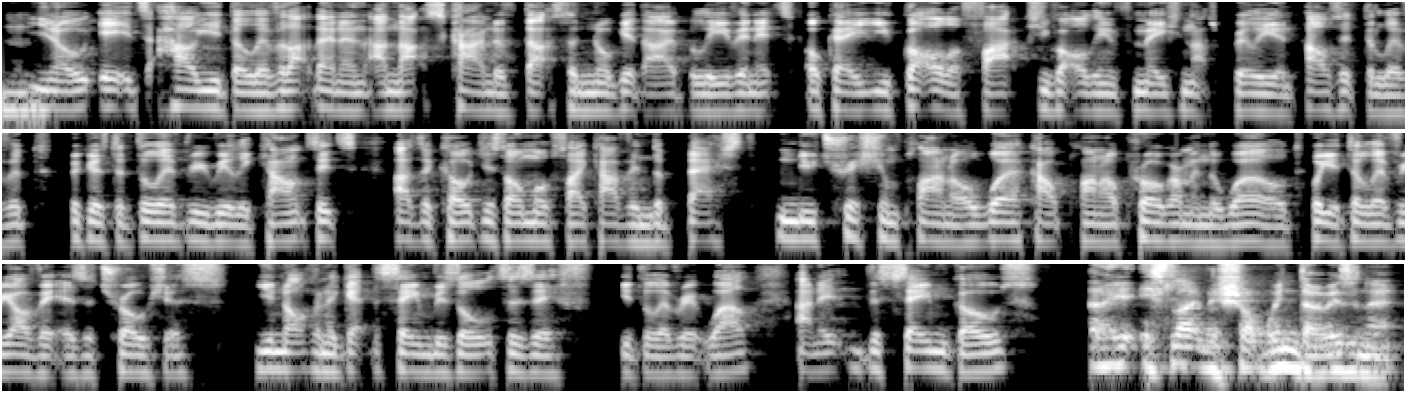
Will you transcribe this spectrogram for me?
mm. you know, it's how you deliver that then. And, and that's kind of, that's the nugget that I believe in. It's, okay, you've got all the facts, you've got all the information, that's brilliant. How's it delivered? Because the delivery really counts. It's, as a coach, it's almost like having the best nutrition plan or workout plan or program in the world, but your delivery of it is atrocious. You're not going to get the same results as if you deliver it well. And it, the same goes it's like the shop window, isn't it?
